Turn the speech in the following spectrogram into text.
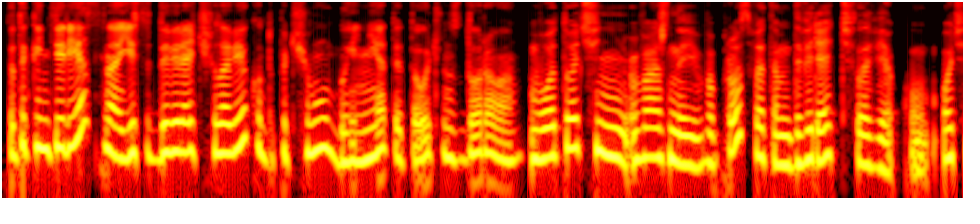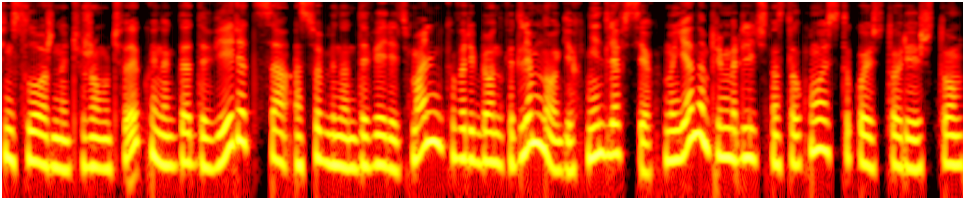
Это так интересно. Если доверять человеку, то почему бы и нет? Это очень здорово. Вот очень важный вопрос в этом доверять человеку. Очень сложно чужому человеку иногда довериться, особенно доверить маленького ребенка. Для многих, не для всех. Но я, например, лично столкнулась с такой историей, что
